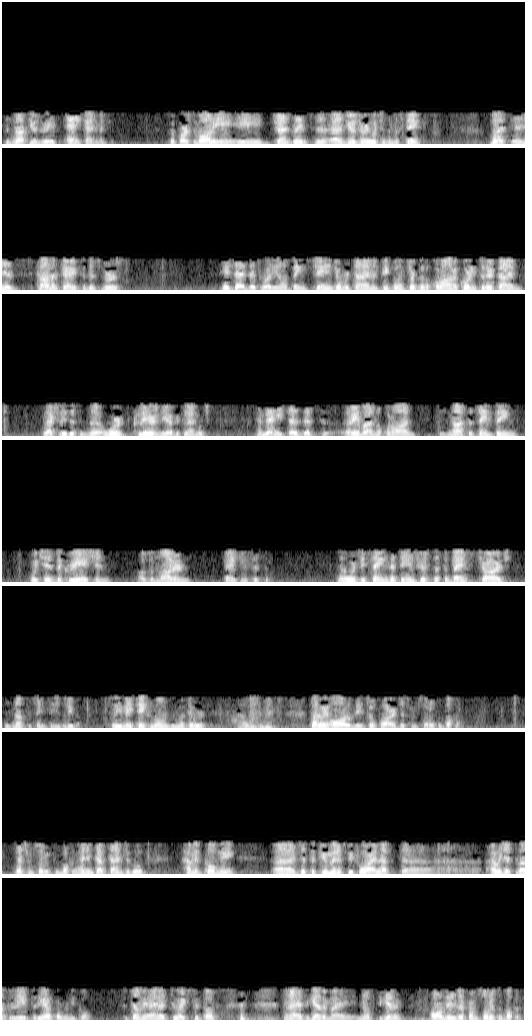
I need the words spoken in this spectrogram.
It's not usury, it's any kind of interest. So first of all, he, he translates as usury, which is a mistake. But in his commentary to this verse, he said that, well, you know, things change over time and people interpret the Quran according to their times. Well, actually, this is a word clear in the Arabic language. And then he says that riba in the Quran is not the same thing which is the creation of the modern banking system. In other words, he's saying that the interest that the banks charge is not the same thing as riba. So you may take loans and whatever uh, with the banks. By the way, all of these so far are just from Surah Al-Baqarah. Just from Surah Al-Baqarah. I didn't have time to go. Hamid called me uh, just a few minutes before I left. Uh, I was just about to leave to the airport when he called to tell me I had two extra talks. and I had to gather my notes together. All these are from Surah Al-Baqarah.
